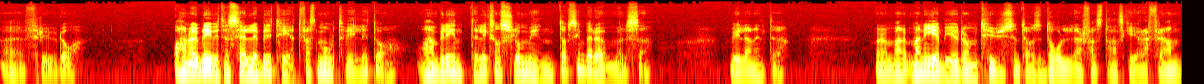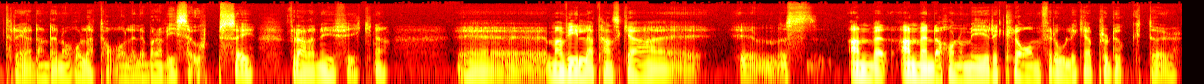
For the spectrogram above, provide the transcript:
eh, fru då. Och han har ju blivit en celebritet fast motvilligt då. Och han vill inte liksom slå mynt av sin berömmelse. Vill han inte. Man, man erbjuder honom tusentals dollar fast han ska göra framträdanden och hålla tal eller bara visa upp sig för alla nyfikna. Eh, man vill att han ska eh, använda honom i reklam för olika produkter.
